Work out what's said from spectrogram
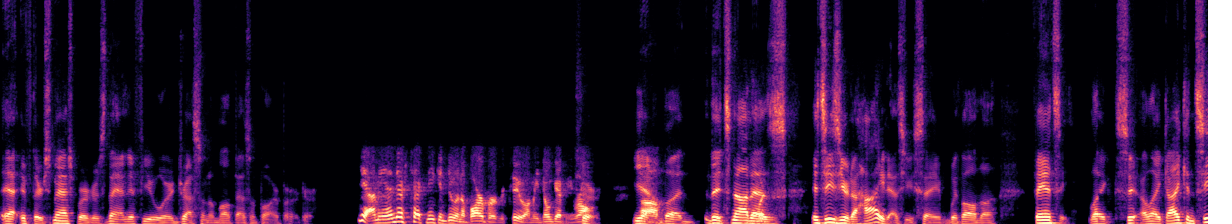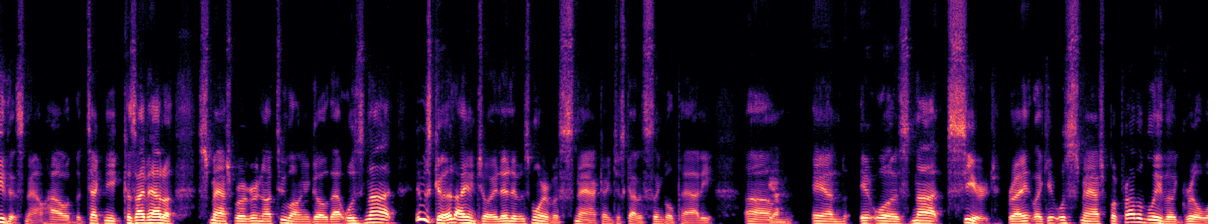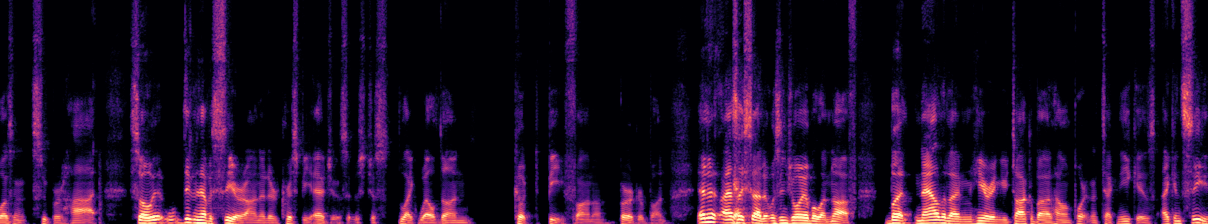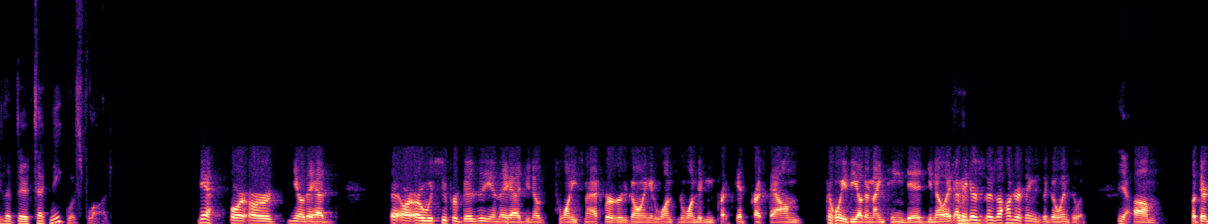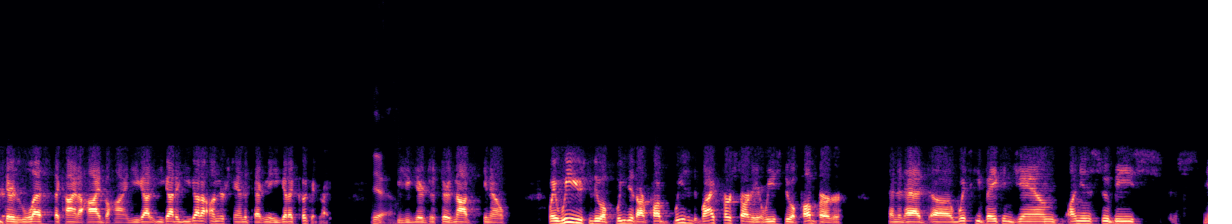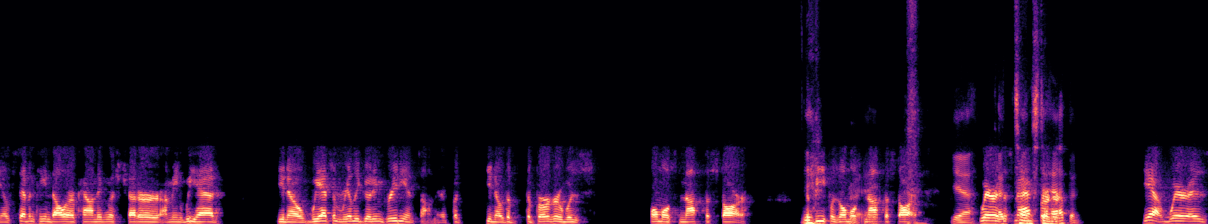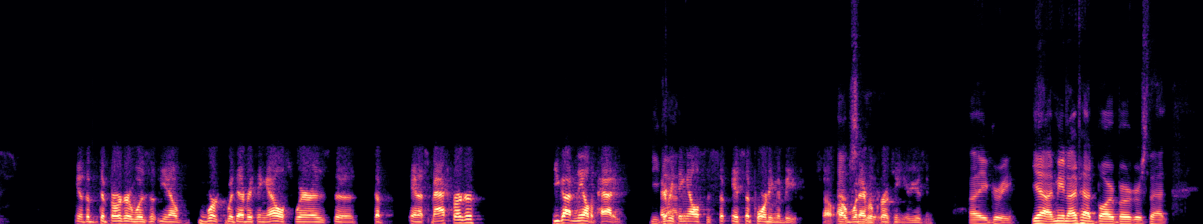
if they're smash burgers than if you were dressing them up as a bar burger. Yeah, I mean, and there's technique in doing a bar burger too. I mean, don't get me wrong. Sure. Yeah, um, but it's not but, as it's easier to hide, as you say, with all the fancy like like i can see this now how the technique because i've had a smash burger not too long ago that was not it was good i enjoyed it it was more of a snack i just got a single patty um, yeah. And it was not seared right like it was smashed but probably the grill wasn't super hot so it didn't have a sear on it or crispy edges it was just like well done cooked beef on a burger bun and it, as yeah. i said it was enjoyable enough but now that I'm hearing you talk about how important the technique is, I can see that their technique was flawed. Yeah, or or you know they had or, or was super busy and they had you know 20 smash burgers going at once and one didn't pre- get pressed down the way the other 19 did. You know, sure. I mean there's there's a hundred things that go into it. Yeah. Um, but there there's less to kind of hide behind. You got you got to you got to understand the technique. You got to cook it right. Yeah. You, you're just there's not you know. I mean, we used to do a we did our pub. We used to, when I first started here, we used to do a pub burger and it had uh, whiskey bacon jam, onion soubise, you know, seventeen dollar a pound English cheddar. I mean, we had, you know, we had some really good ingredients on there, but you know, the the burger was almost not the star. The yeah, beef was almost right. not the star. Yeah. Whereas that the tends burger, to happen. Yeah. Whereas, you know, the, the burger was, you know, worked with everything else. Whereas the the in a smash burger, you got to nail the patty. Everything it. else is is supporting the beef. So, or whatever protein you're using. I agree. Yeah, I mean, I've had bar burgers that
